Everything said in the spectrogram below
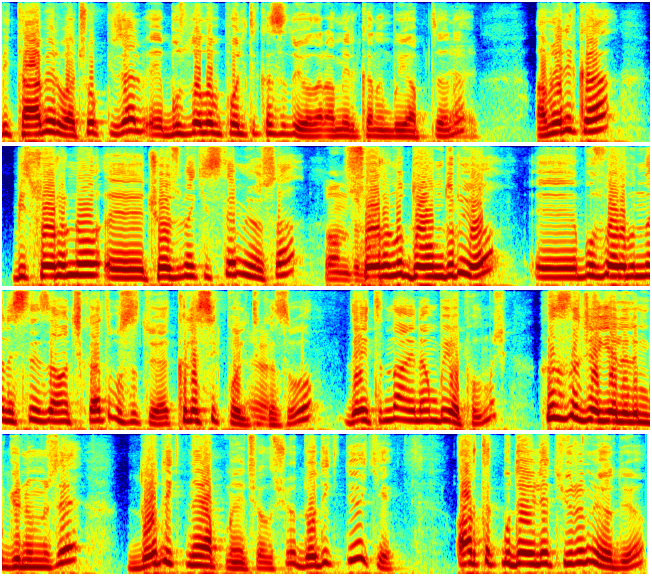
bir tabir var. Çok güzel. E, buzdolabı politikası diyorlar Amerika'nın bu yaptığını. Evet. Amerika bir sorunu e, çözmek istemiyorsa Donduruyor. sorunu donduruyor. E, buzdolabından istediği zaman çıkartıp ısıtıyor. Klasik politikası evet. bu. Dayton'da aynen bu yapılmış. Hızlıca gelelim günümüze. Dodik ne yapmaya çalışıyor? Dodik diyor ki artık bu devlet yürümüyor diyor.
